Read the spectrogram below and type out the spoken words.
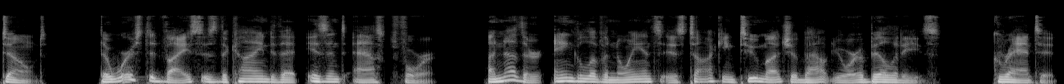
don't. The worst advice is the kind that isn't asked for. Another angle of annoyance is talking too much about your abilities. Granted,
